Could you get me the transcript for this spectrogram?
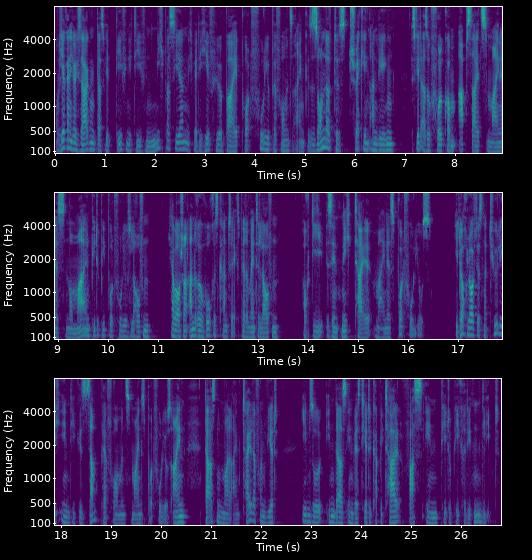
Und hier kann ich euch sagen, das wird definitiv nicht passieren. Ich werde hierfür bei Portfolio Performance ein gesondertes Tracking anlegen. Es wird also vollkommen abseits meines normalen P2P-Portfolios laufen. Ich habe auch schon andere hochriskante Experimente laufen. Auch die sind nicht Teil meines Portfolios. Jedoch läuft es natürlich in die Gesamtperformance meines Portfolios ein, da es nun mal ein Teil davon wird, ebenso in das investierte Kapital, was in P2P-Krediten liegt.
